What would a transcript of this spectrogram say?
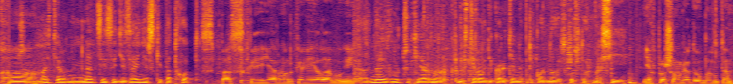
А. Лучшего мастера в номинации за дизайнерский подход. Спасская ярмарка в Елабуге. Одна из лучших ярмарок мастеров декоративно-прикладного искусства в России. Я в прошлом году был там.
